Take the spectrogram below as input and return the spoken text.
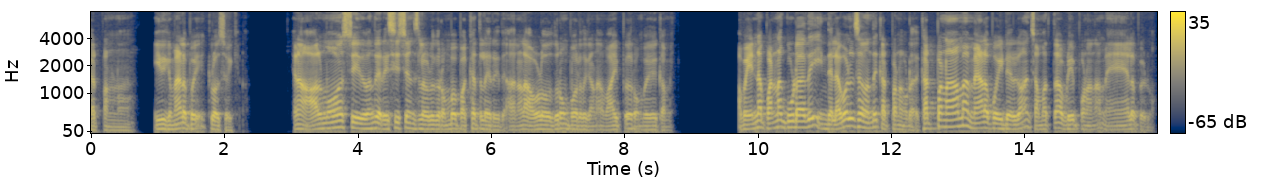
கட் பண்ணணும். இதுக்கு மேலே போய் க்ளோஸ் வைக்கணும். ஏன்னா ஆல்மோஸ்ட் இது வந்து ரெசிஸ்டன்ஸ் லெவலுக்கு ரொம்ப பக்கத்தில் இருக்குது. அதனால் அவ்வளோ தூரம் போகிறதுக்கான வாய்ப்பு ரொம்பவே கம்மி. அப்போ என்ன பண்ணக்கூடாது? இந்த லெவல்ஸை வந்து கட் பண்ணக்கூடாது. கட் பண்ணாமல் மேலே போயிட்டு இருக்கோம் சமத்தா அப்படியே போனோன்னா மேலே போயிடுவோம்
